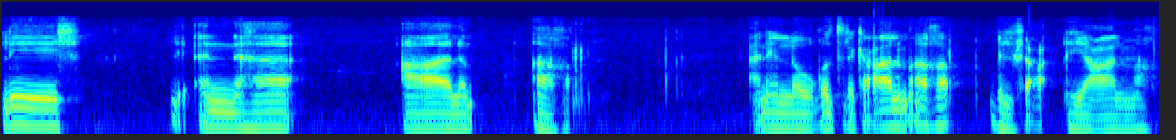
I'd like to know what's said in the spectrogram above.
ليش؟ لأنها عالم آخر. يعني لو قلت لك عالم آخر بالفعل هي عالم آخر.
